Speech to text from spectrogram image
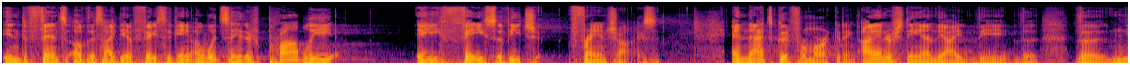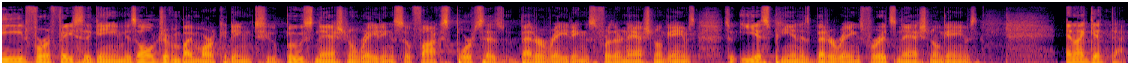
in defense of this idea of face of the game, I would say there's probably a face of each franchise and that's good for marketing. I understand the the the the need for a face of the game is all driven by marketing to boost national ratings. So Fox Sports has better ratings for their national games. So ESPN has better ratings for its national games, and I get that.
